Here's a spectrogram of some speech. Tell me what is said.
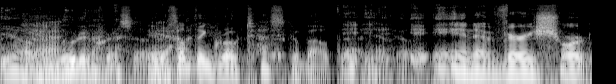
Yeah, Yeah. ludicrous. Yeah. Something grotesque about that. I- In a very short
